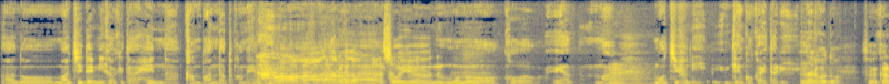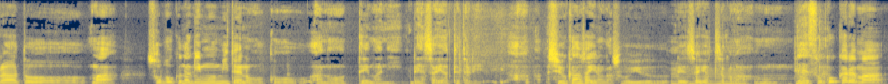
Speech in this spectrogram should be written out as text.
あの街で見かけた変な看板だとかね。なるほど。そういうものをこうやまあ、モチーフに原稿書いたり。なるほど。それからあとまあ素朴な疑問みたいのをこうあのテーマに連載やってたり。あ週刊朝日なんかそういう連載やってたかな、うんでそこからまあ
